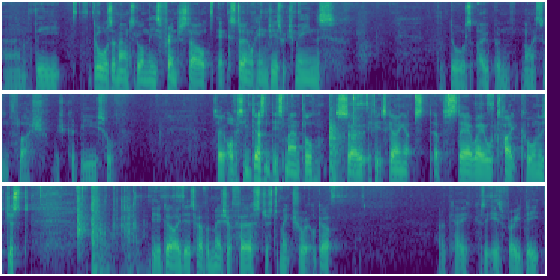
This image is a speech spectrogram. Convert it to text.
And the doors are mounted on these French style external hinges which means the doors open nice and flush, which could be useful. So obviously doesn't dismantle, so if it's going up, up stairway or tight corners, just be a good idea to have a measure first, just to make sure it'll go up okay, because it is very deep.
